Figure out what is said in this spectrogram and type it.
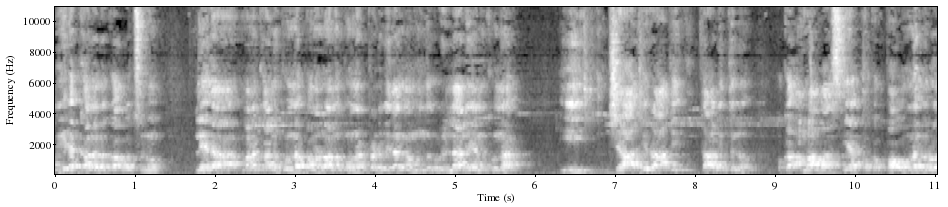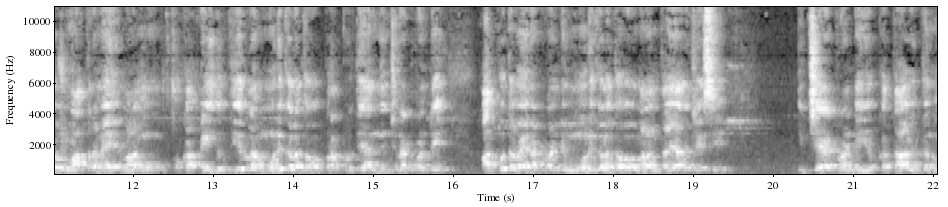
వీడ కళలు కావచ్చును. లేదా మనకు అనుకున్న పనులు అనుకున్నటువంటి విధంగా ముందుకు వెళ్ళాలి అనుకున్న ఈ జాజి రాతి తావితులు ఒక అమావాస్య ఒక పౌర్ణమి రోజు మాత్రమే మనము ఒక ఐదు తీర్ల మూలికలతో ప్రకృతి అందించినటువంటి అద్భుతమైనటువంటి మూలికలతో మనం తయారు చేసి ఇచ్చేటువంటి యొక్క తావిత్తును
